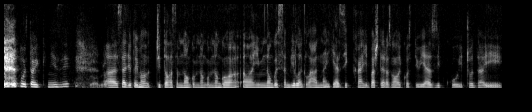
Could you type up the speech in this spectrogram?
u toj knjizi. Dobro. A, sad je to imalo, čitala sam mnogo, mnogo, mnogo a, i mnogo sam bila gladna jezika i baš te raznolikosti u jeziku i čuda i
